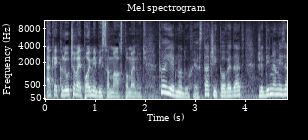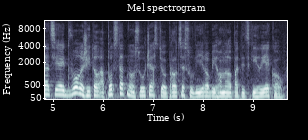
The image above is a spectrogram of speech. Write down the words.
aké kľúčové pojmy by som mal spomenúť? To je jednoduché. Stačí povedať, že dynamizácia je dôležitou a podstatnou súčasťou procesu výroby homeopatických liekov.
